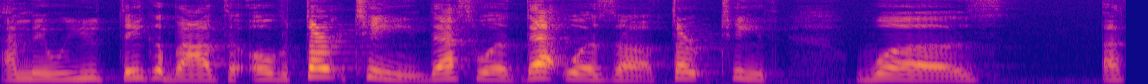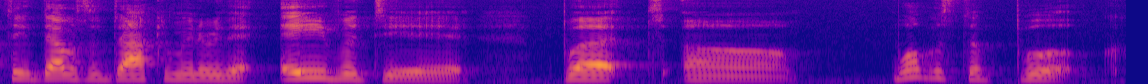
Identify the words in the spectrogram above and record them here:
i mean when you think about the over 13 that's what that was uh 13th was I think that was a documentary that Ava did, but um, what was the book?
